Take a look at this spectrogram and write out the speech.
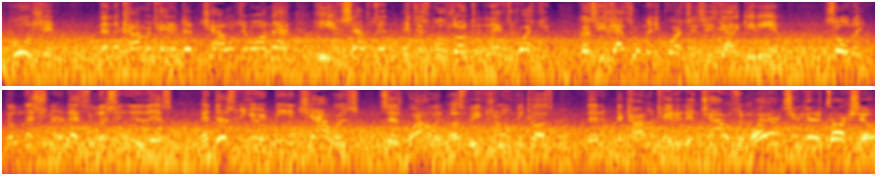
bullshit, then the commentator doesn't challenge him on that. He accepts it and just moves on to the next question because he's got so many questions he's got to get in. So the, the listener that's listening to this and doesn't hear it being challenged says, wow, it must be true because the, the commentator didn't challenge him. Why don't you get a talk show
